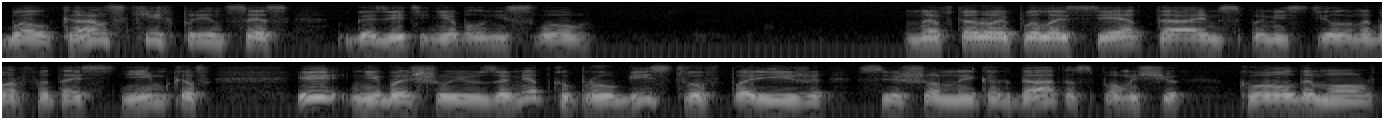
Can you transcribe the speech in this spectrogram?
балканских принцесс в газете не было ни слова. На второй полосе «Таймс» поместила набор фотоснимков и небольшую заметку про убийство в Париже, совершенное когда-то с помощью Колдеморт.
